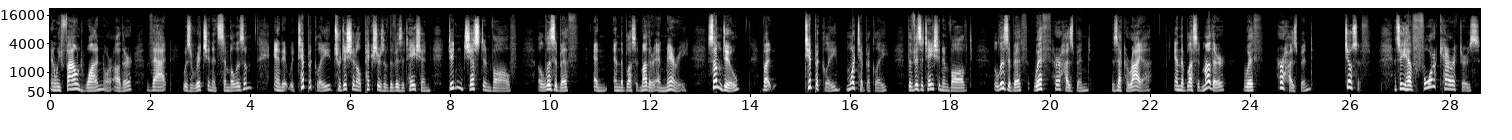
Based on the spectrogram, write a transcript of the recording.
And we found one or other that was rich in its symbolism, and it would typically, traditional pictures of the visitation didn't just involve Elizabeth and, and the Blessed Mother and Mary. Some do, but typically, more typically, the visitation involved Elizabeth with her husband, Zechariah, and the Blessed Mother with her husband, Joseph. And so you have four characters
